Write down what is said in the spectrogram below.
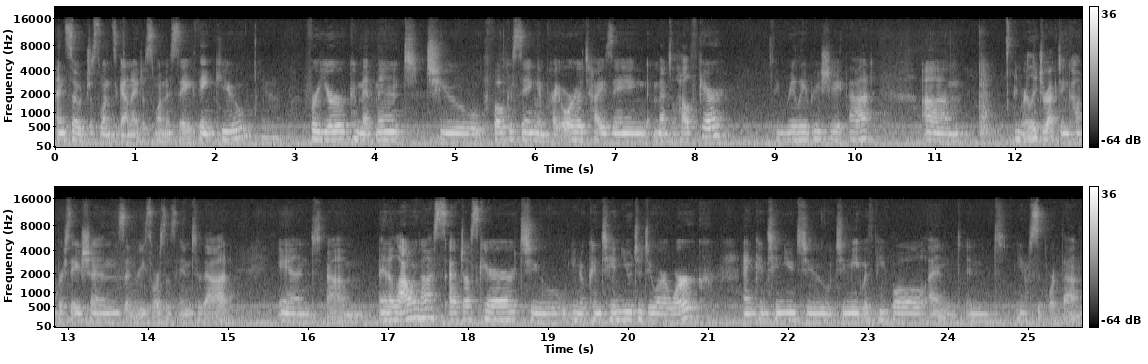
And so, just once again, I just want to say thank you yeah. for your commitment to focusing and prioritizing mental health care I really appreciate that. Um, and really directing conversations and resources into that. And, um, and allowing us at Just Care to, you know, continue to do our work and continue to, to meet with people and, and, you know, support them.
